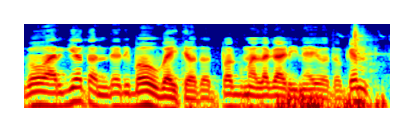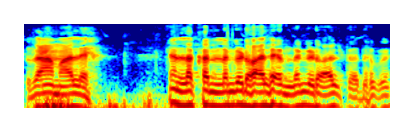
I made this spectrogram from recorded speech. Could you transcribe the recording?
ગોવાર ગયો હતો ને તેથી બહુ બાંધ્યો હતો. પગમાં લગાડીને આવ્યો હતો. કેમ? રામ હાલે. લખન લંગડો હાલે, એમ લંગડો હાલતો હતો.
